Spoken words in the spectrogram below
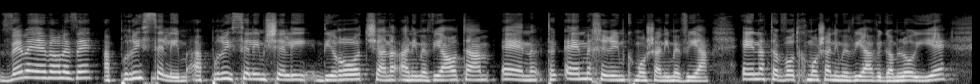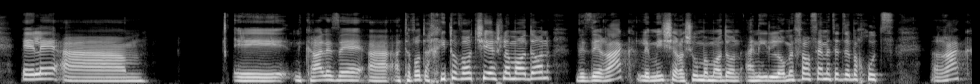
ומעבר לזה הפריסלים הפריסלים שלי דירות שאני מביאה אותם אין אין מחירים כמו שאני מביאה אין הטבות כמו שאני מביאה וגם לא יהיה אלה. אה, נקרא לזה ההטבות הכי טובות שיש למועדון וזה רק למי שרשום במועדון. אני לא מפרסמת את זה בחוץ רק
